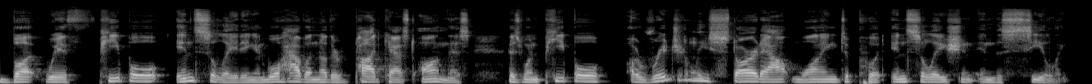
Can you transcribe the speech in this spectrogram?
but with people insulating, and we'll have another podcast on this, is when people originally start out wanting to put insulation in the ceiling.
